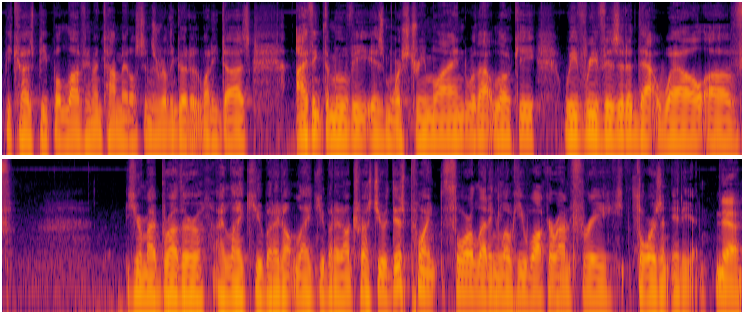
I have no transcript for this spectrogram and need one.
because people love him, and Tom Hiddleston's really good at what he does. I think the movie is more streamlined without Loki. We've revisited that well of. You're my brother. I like you, but I don't like you, but I don't trust you. At this point, Thor letting Loki walk around free, Thor's an idiot. Yeah.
